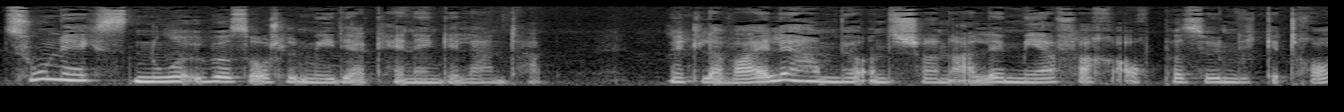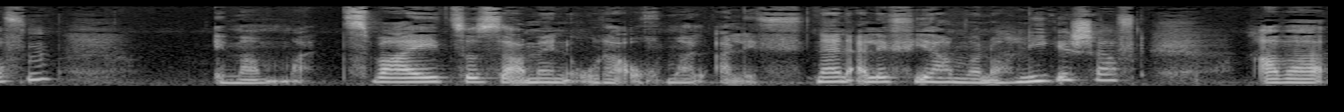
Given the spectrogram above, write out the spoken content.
zunächst nur über Social Media kennengelernt habe. Mittlerweile haben wir uns schon alle mehrfach auch persönlich getroffen. Immer mal zwei zusammen oder auch mal alle, nein, alle vier haben wir noch nie geschafft, aber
